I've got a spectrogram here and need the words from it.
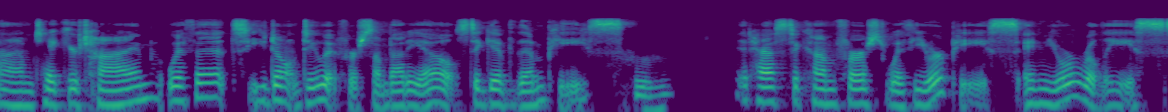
Um, take your time with it. You don't do it for somebody else to give them peace. hmm It has to come first with your peace and your release.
